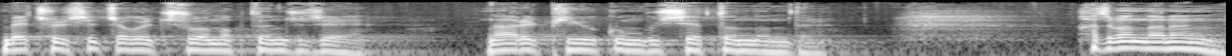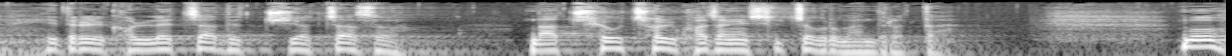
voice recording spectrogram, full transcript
매출 실적을 주워 먹던 주제에 나를 비웃고 무시했던 놈들. 하지만 나는 이들을 걸레 짜듯 쥐어짜서 나 최우철 과장의 실적으로 만들었다. 뭐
